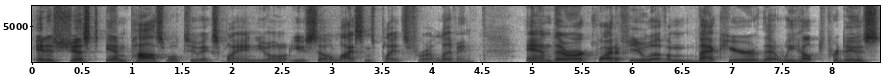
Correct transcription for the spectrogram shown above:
it is just impossible to explain you you sell license plates for a living. And there are quite a few of them back here that we helped produce.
